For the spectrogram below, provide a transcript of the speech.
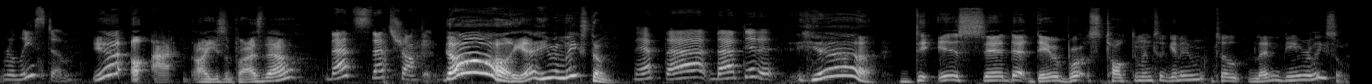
Released him. Yeah. Oh, I, are you surprised now? That's that's shocking. Oh, yeah, he released him. Yep, that that did it. Yeah. D- It said that David Brooks talked him into getting him to letting Dean release him.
